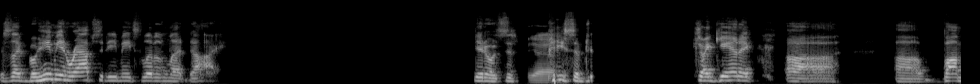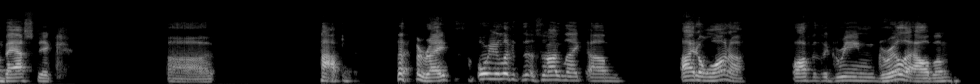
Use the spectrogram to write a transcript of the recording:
It's like Bohemian Rhapsody meets Live and Let Die. You know, it's this yeah. piece of gigantic uh, uh, bombastic uh, pop, right? Or you look at the song like um, "I Don't Wanna" off of the Green Gorilla album.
